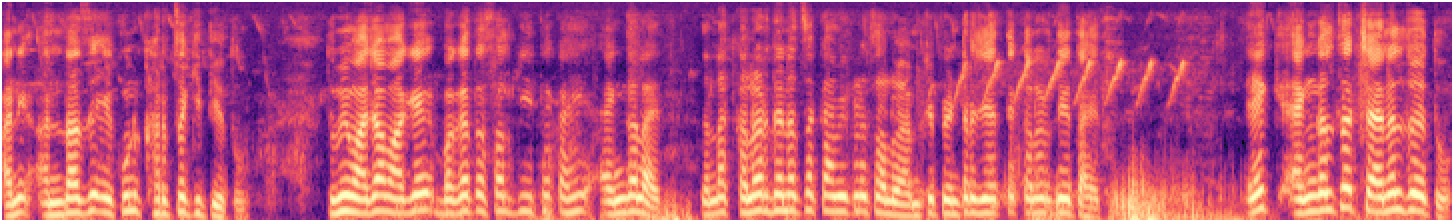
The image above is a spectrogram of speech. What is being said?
आणि अंदाजे एकूण खर्च किती येतो? तुम्ही माझ्या मागे बघत असाल की इथे काही अँगल आहेत. त्यांना कलर देण्याचं काम इकडे चालू आहे. आमचे पेंटर जे आहेत ते कलर देत आहेत. एक अँगलचा चॅनल जो येतो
